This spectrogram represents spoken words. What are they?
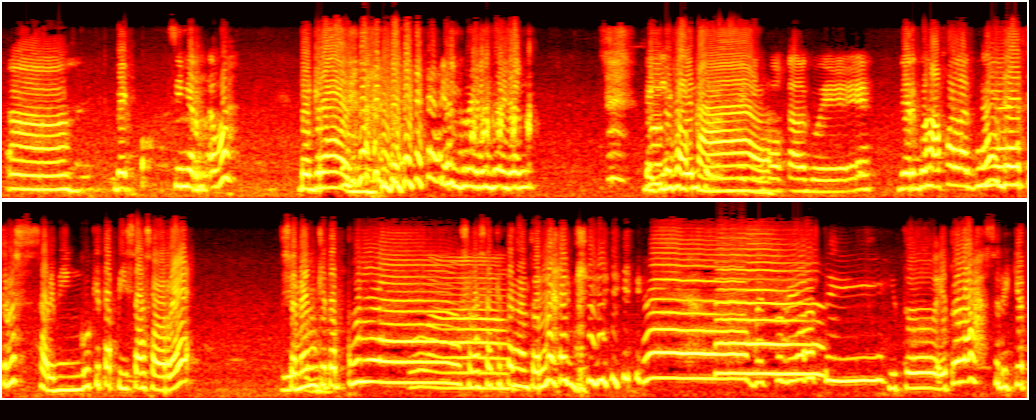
eh back singer apa Background. yang gue yang gue yang Backing vokal. backing vokal gue biar gue hafal Nah, lagunya udah terus hari Minggu kita pisah sore. Gitu. Senin kita pulang. Pulang. Selasa kita ngantor lagi. ah, reality gitu itulah sedikit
